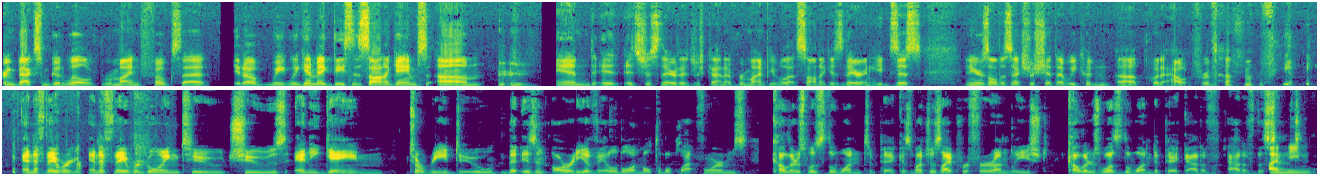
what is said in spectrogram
bring back some goodwill, remind folks that you know we, we can make decent Sonic games. Um, and it, it's just there to just kind of remind people that Sonic is there and he exists. And here's all this extra shit that we couldn't uh, put out for the movie. and if they were and if they were going to choose any game to redo that isn't already available on multiple platforms, Colors was the one to pick. As much as I prefer Unleashed, Colors was the one to pick out of out of the set. I mean,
